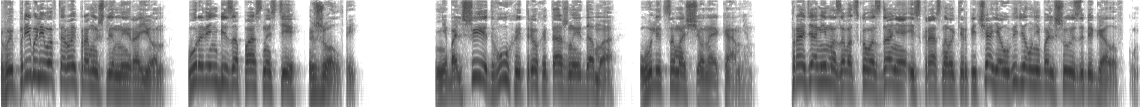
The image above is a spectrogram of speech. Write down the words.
Вы прибыли во второй промышленный район. Уровень безопасности – желтый. Небольшие двух- и трехэтажные дома, улица, мощеная камнем. Пройдя мимо заводского здания из красного кирпича, я увидел небольшую забегаловку.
